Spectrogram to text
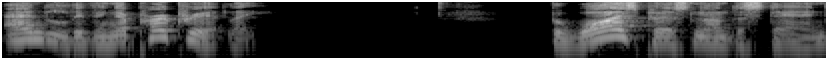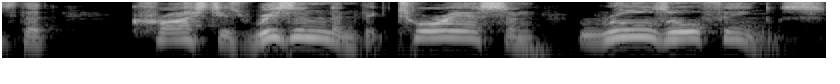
and living appropriately. The wise person understands that Christ is risen and victorious and rules all things.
